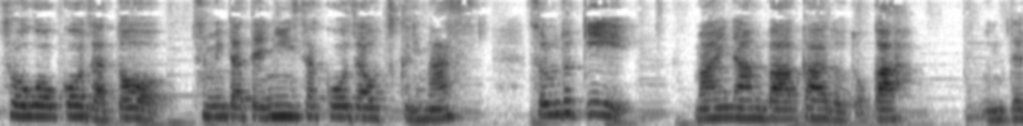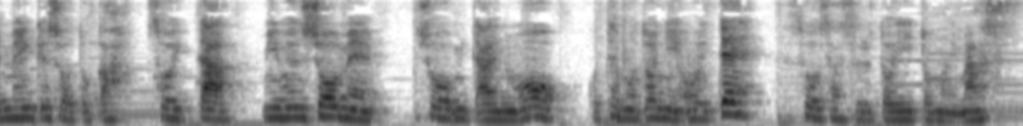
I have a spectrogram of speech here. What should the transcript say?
総合口座と積立 NISA 口座を作ります。その時、マイナンバーカードとか、運転免許証とか、そういった身分証明書みたいのを手元に置いて操作するといいと思います。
